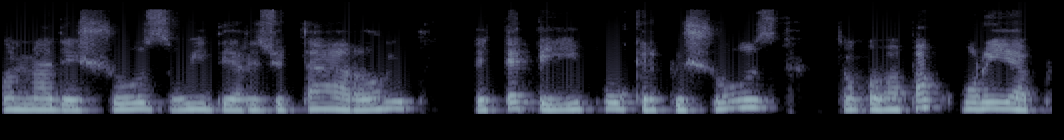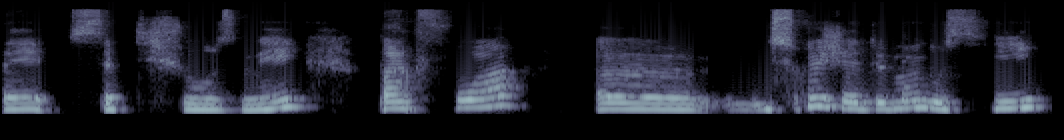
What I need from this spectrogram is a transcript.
on a des choses, oui, des résultats à rendre, peut-être payé pour quelque chose. Donc, on va pas courir après ces petites choses. Mais parfois, euh, ce que je demande aussi,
